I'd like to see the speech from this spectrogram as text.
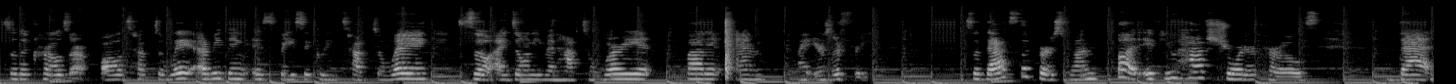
So the curls are all tucked away. Everything is basically tucked away so I don't even have to worry about it and my ears are free. So that's the first one. But if you have shorter curls that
